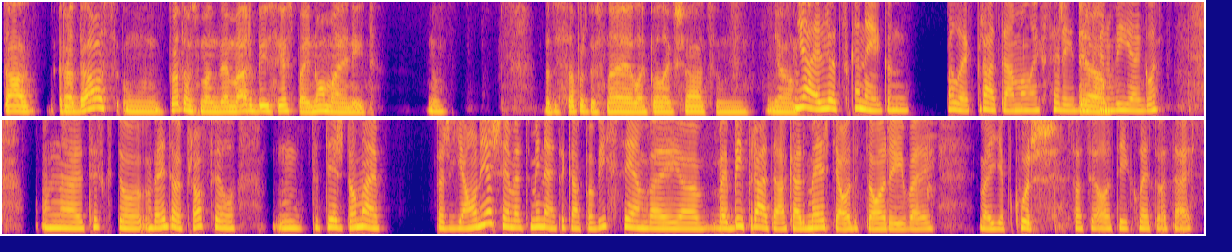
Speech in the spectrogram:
tā radās. Un, protams, man vienmēr bijusi iespēja nomainīt. Nu, bet es sapratu, ka nē, lai paliek šāds. Un, jā. jā, ir ļoti skanīgi un paliek prātā, man liekas, arī diezgan jā. viegli. Un tas, ka tu veidoji profilu, tu tieši domāji par jauniešiem, vai tu minēji tā kā pa visiem, vai, vai bija prātā kāda mērķa auditorija, vai, vai jebkurš sociālā tīkla lietotājs?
